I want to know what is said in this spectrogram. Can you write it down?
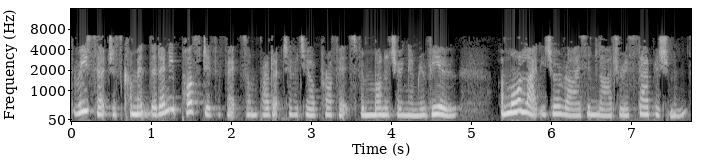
the researchers comment that any positive effects on productivity or profits from monitoring and review are more likely to arise in larger establishments.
